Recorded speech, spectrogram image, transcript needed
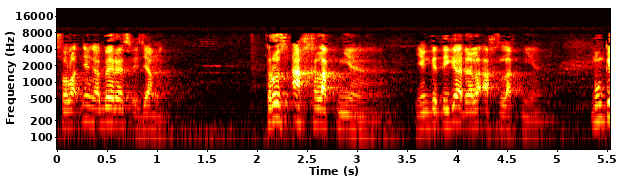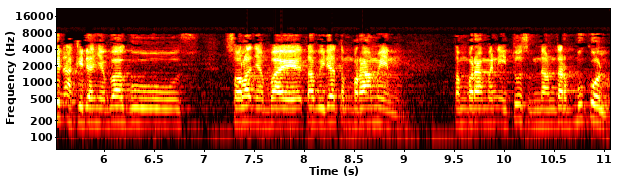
sholatnya nggak beres, ya jangan. Terus akhlaknya, yang ketiga adalah akhlaknya. Mungkin akidahnya bagus, sholatnya baik, tapi dia temperamen. Temperamen itu sebentar-bentar pukul.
